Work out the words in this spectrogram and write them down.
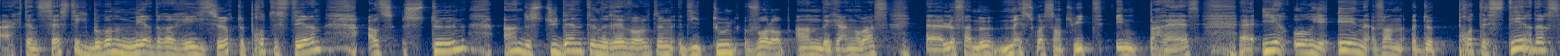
68 begonnen meerdere regisseurs te protesteren als steun aan de studentenrevolten die toen volop aan de gang was. Uh, le fameux Mai 68 in Parijs. Uh, hier hoor je een van de protesteerders,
